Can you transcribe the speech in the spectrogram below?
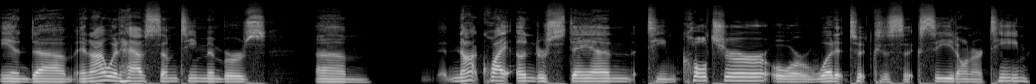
and um, and I would have some team members um, not quite understand team culture or what it took to succeed on our team.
